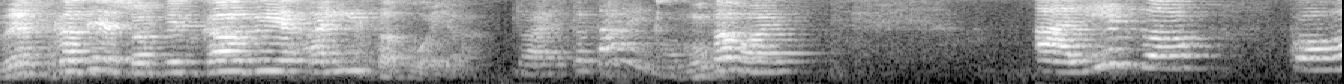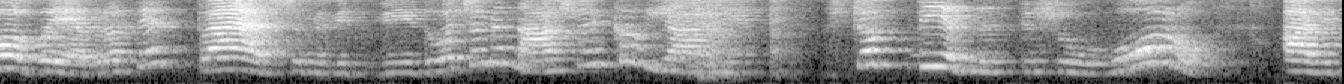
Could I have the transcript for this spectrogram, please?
Не скажи, що підказує Аліса твоя. Давай спитаємо. Ну давай. Алісо, кого вибрати першими відвідувачами нашої кав'ярні, щоб бізнес пішов вгору, а від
